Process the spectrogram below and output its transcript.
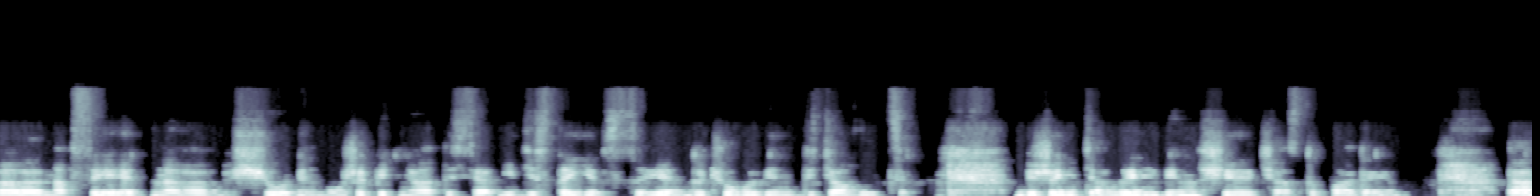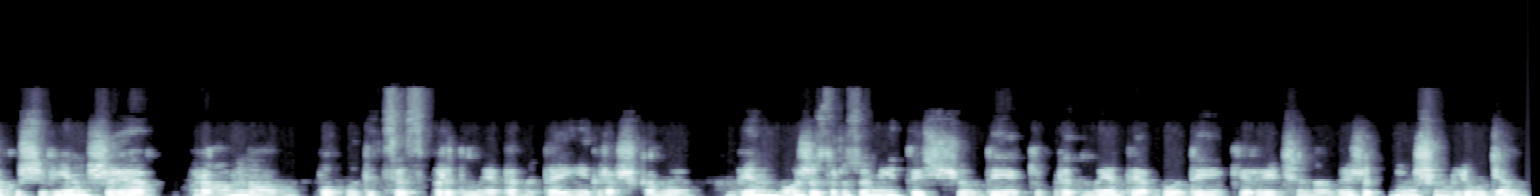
на все, на що він може піднятися, і дістає все, до чого він дотягується. Біжить, але він ще часто падає. Також він вже вправно поводиться з предметами та іграшками. Він може зрозуміти, що деякі предмети або деякі речі належать іншим людям.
